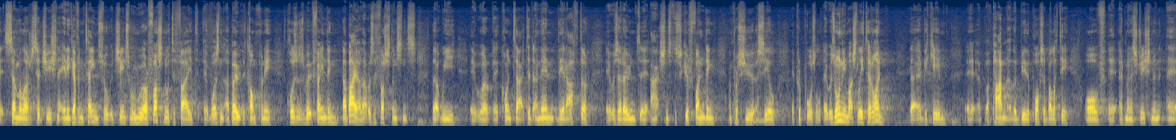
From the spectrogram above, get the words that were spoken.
uh, similar situation at any given time. So it would change. So when we were first notified, it wasn't about the company closing, it was about finding a buyer. That was the first instance that we uh, were uh, contacted. And then thereafter, It was around uh, actions to secure funding and pursue a sale uh, proposal. It was only much later on that it became uh, apparent that there'd be the possibility of uh, administration. And uh,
